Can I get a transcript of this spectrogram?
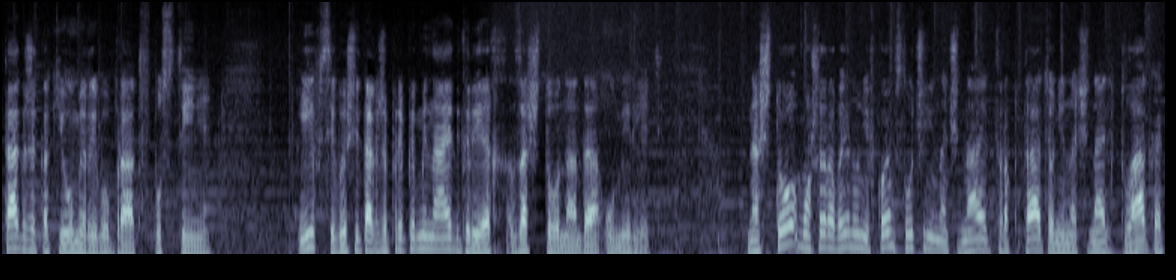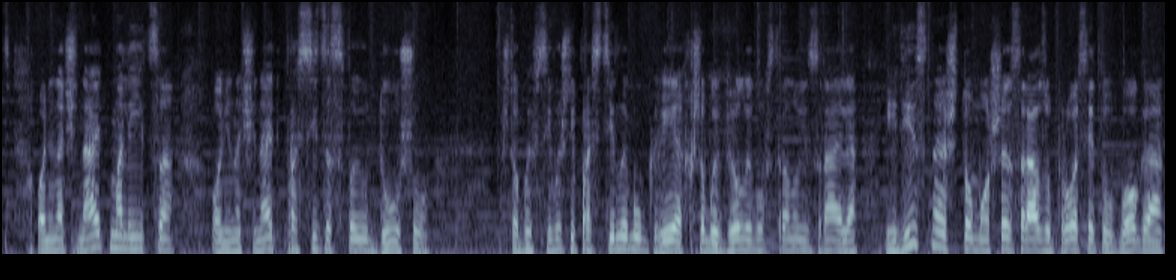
так же, как и умер его брат в пустыне. И Всевышний также припоминает грех, за что надо умереть. На что Моше Рабейну ни в коем случае не начинает роптать, он не начинает плакать, он не начинает молиться, он не начинает просить за свою душу, чтобы Всевышний простил ему грех, чтобы ввел его в страну Израиля. Единственное, что Моше сразу просит у Бога,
